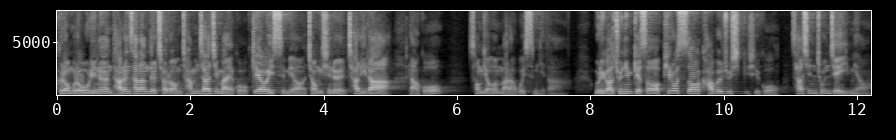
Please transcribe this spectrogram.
그러므로 우리는 다른 사람들처럼 잠자지 말고 깨어 있으며 정신을 차리라 라고 성경은 말하고 있습니다. 우리가 주님께서 피로써 값을 주시고 사신 존재이며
